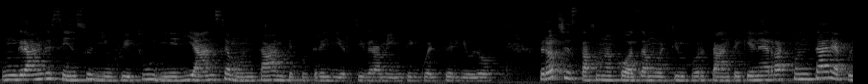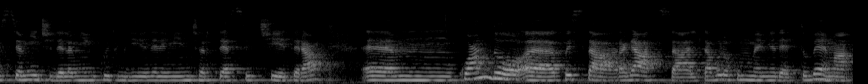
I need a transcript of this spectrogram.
un grande senso di inquietudine, di ansia montante, potrei dirti veramente in quel periodo. Però c'è stata una cosa molto importante che nel raccontare a questi amici della mia inquietudine, delle mie incertezze, eccetera, ehm, quando eh, questa ragazza al tavolo con me mi ha detto, beh, ma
